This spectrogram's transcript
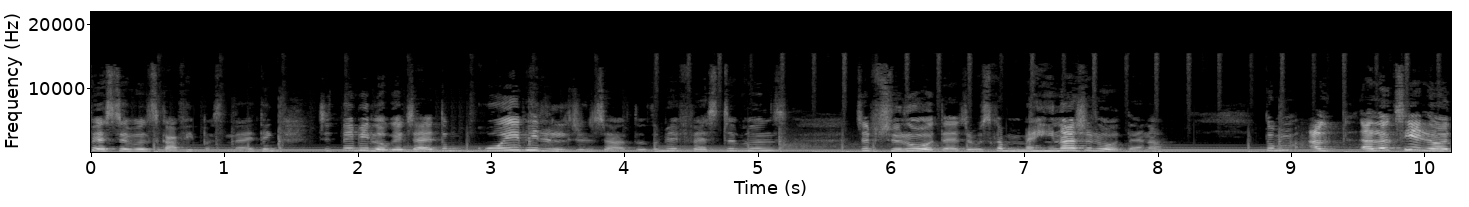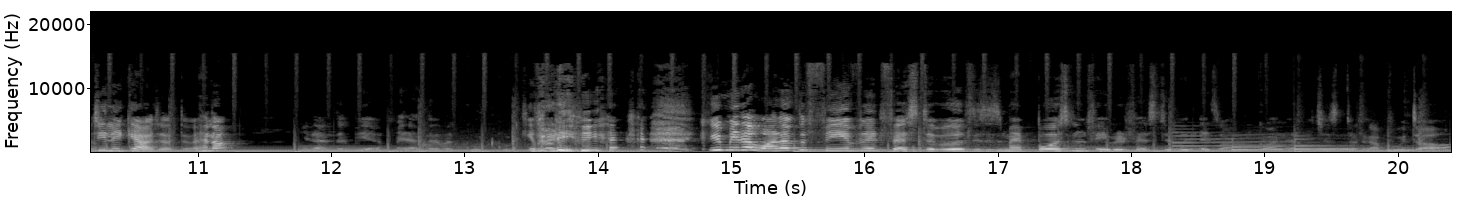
फेस्टिवल्स काफ़ी पसंद है। आई थिंक जितने भी लोग हैं चाहे तुम कोई भी रिलीजन से आते हो तुम्हें फेस्टिवल्स जब शुरू होता है जब उसका महीना शुरू होता है ना तुम अलग सी एनर्जी लेके आ जाते हो है ना? मेरे अंदर भी है मेरे अंदर मैं कूट कूट के बड़ी हुई है। क्योंकि मेरा one of the favourite festivals this is my personal favourite festival is on corner which is Durga Puja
